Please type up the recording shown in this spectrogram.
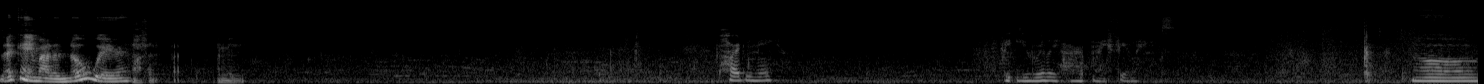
That came out of nowhere. nothing. I- I mean, Pardon me. But you really hurt my feelings. Oh.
